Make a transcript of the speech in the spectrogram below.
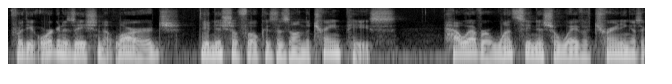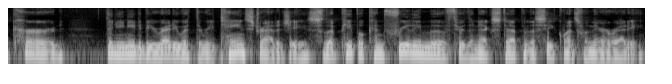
For the organization at large, the initial focus is on the train piece. However, once the initial wave of training has occurred, then you need to be ready with the retain strategy so that people can freely move through the next step in the sequence when they are ready.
